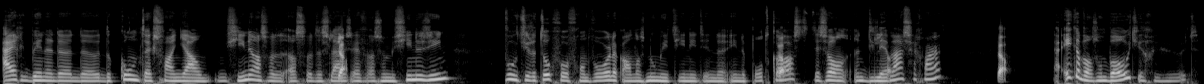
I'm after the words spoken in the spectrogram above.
eigenlijk binnen de, de, de context van jouw machine. Als we, als we de sluis even als een machine zien, voelt je er toch voor verantwoordelijk. Anders noem je het hier niet in de, in de podcast. Het is wel een dilemma, zeg maar. Ja. ja ik heb al zo'n bootje gehuurd.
